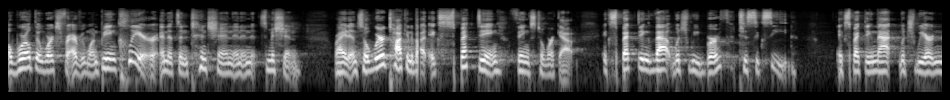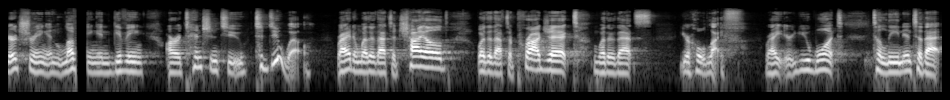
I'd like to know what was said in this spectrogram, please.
a world that works for everyone, being clear in its intention and in its mission, right? And so we're talking about expecting things to work out, expecting that which we birth to succeed, expecting that which we are nurturing and loving and giving our attention to to do well, right? And whether that's a child, whether that's a project, whether that's your whole life, right? Or you want to lean into that.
